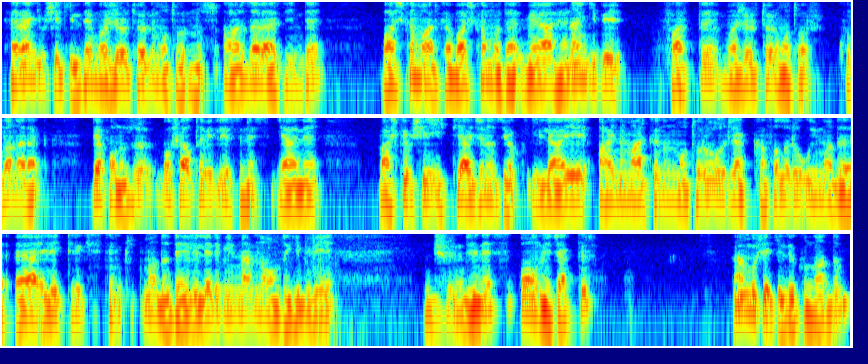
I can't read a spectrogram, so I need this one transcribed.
Herhangi bir şekilde majoratörlü motorunuz arıza verdiğinde başka marka, başka model veya herhangi bir farklı majoratör motor kullanarak deponuzu boşaltabilirsiniz. Yani başka bir şeye ihtiyacınız yok. İlla aynı markanın motoru olacak, kafaları uymadı veya elektrik sistemi tutmadı, devreleri bilmem ne oldu gibi bir düşünceniz olmayacaktır. Ben bu şekilde kullandım.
